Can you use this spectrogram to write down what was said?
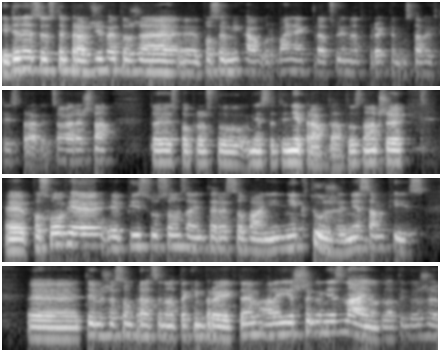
Jedyne, co jest w tym prawdziwe, to że e, poseł Michał Urbaniak pracuje nad projektem ustawy w tej sprawie. Cała reszta to jest po prostu niestety nieprawda. To znaczy, e, posłowie PiSu są zainteresowani, niektórzy, nie sam PiS, e, tym, że są prace nad takim projektem, ale jeszcze go nie znają, dlatego że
